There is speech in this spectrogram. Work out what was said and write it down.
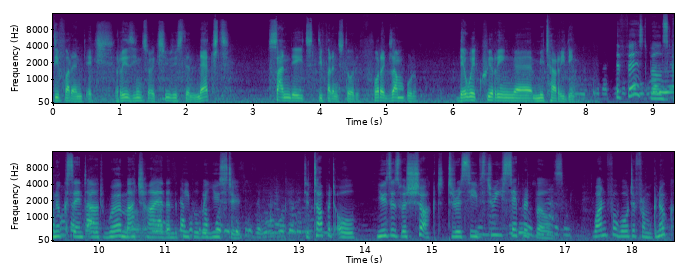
different ex- reasons or excuses. The next Sunday it's different story. For example, they were querying uh, meter reading. The first bills GNUC sent out were much higher than the people were used to. To top it all, users were shocked to receive three separate bills one for water from GNUC,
